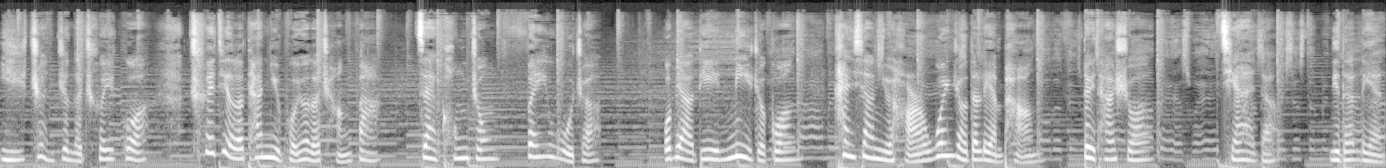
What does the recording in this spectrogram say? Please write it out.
一阵阵的吹过，吹起了他女朋友的长发，在空中飞舞着。我表弟逆着光，看向女孩温柔的脸庞，对她说：“亲爱的，你的脸。”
